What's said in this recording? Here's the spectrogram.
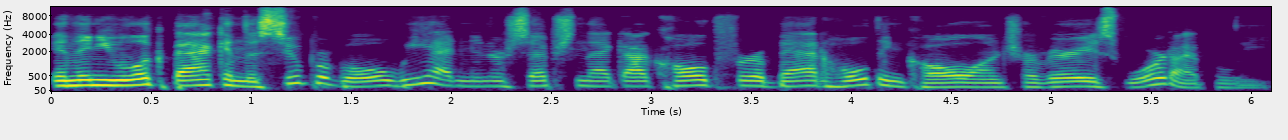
And then you look back in the Super Bowl, we had an interception that got called for a bad holding call on Charvarius Ward, I believe.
